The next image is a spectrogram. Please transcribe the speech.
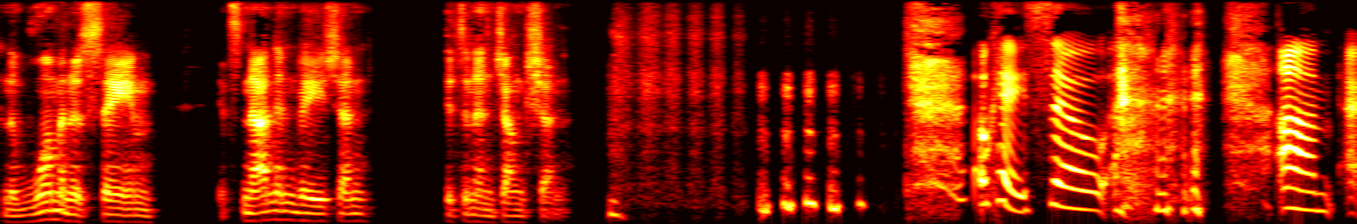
and the woman is saying, "It's not an invasion; it's an injunction." okay, so um, uh,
